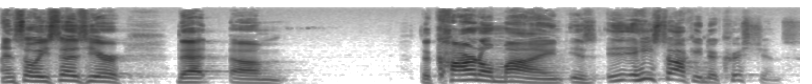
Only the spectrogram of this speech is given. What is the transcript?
And so he says here that um, the carnal mind is, he's talking to Christians.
